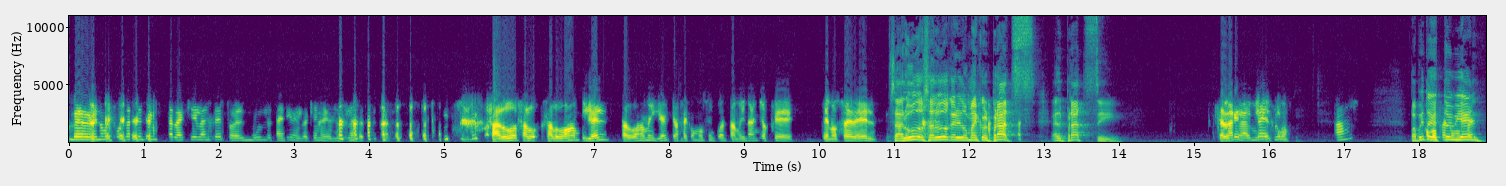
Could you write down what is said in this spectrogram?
bebé, no me puedo estar aquí delante de todo el mundo. Está entendiendo que me las Saludos, saludos, saludos a Miguel, saludos a Miguel, que hace como 50 mil años que, que no sé de él. Saludos, saludos, querido Michael Prats. El Pratzi. ¿Qué es la que hay, Miguel? ¿Cómo- Ah, Papito, ¿Cómo yo estoy ¿Cómo bien,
